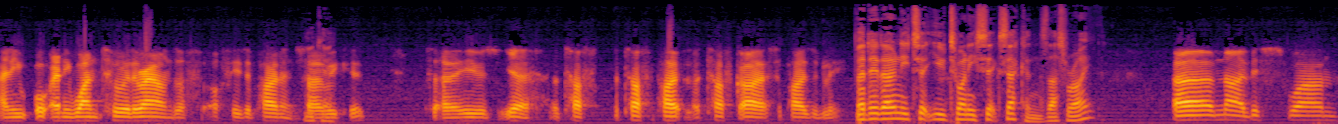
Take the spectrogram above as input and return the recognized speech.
and he and he won two of the rounds off off his opponent. So Okay. we could. So he was yeah a tough a tough a tough guy supposedly. But it only took you 26 seconds. That's right. Um, no, this one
